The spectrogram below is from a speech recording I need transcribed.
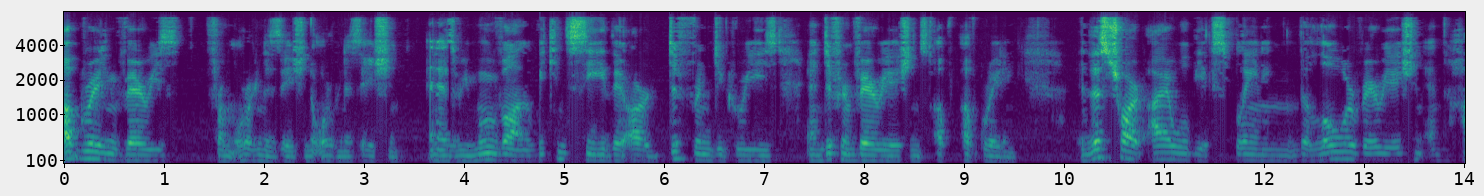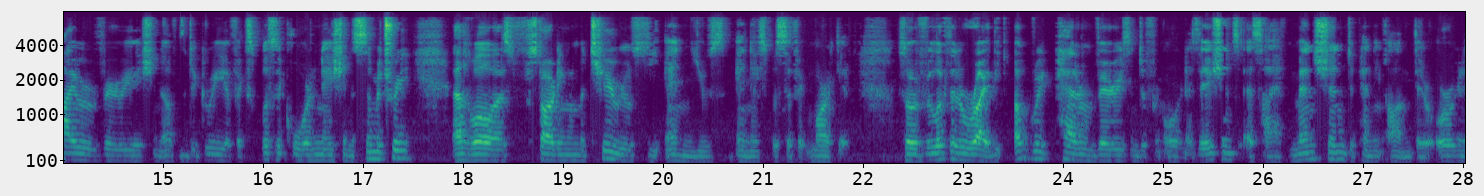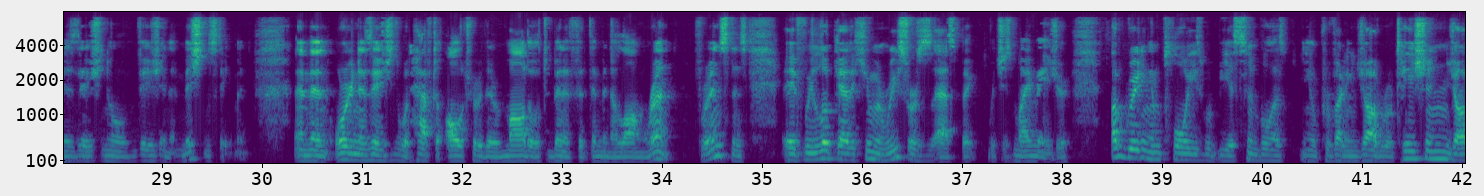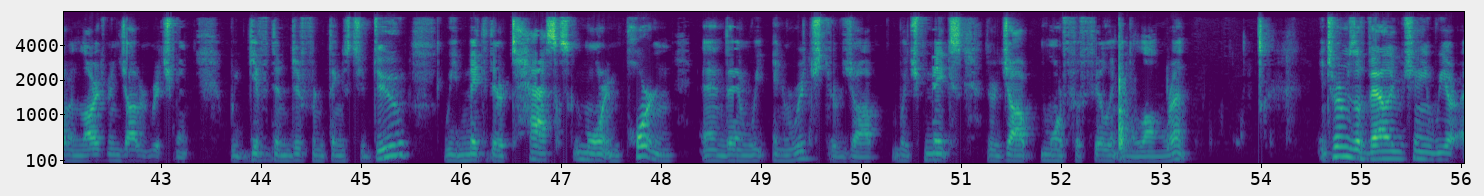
Upgrading varies from organization to organization and as we move on we can see there are different degrees and different variations of upgrading. In this chart, I will be explaining the lower variation and higher variation of the degree of explicit coordination symmetry, as well as starting materials the end use in a specific market. So if you look to the right, the upgrade pattern varies in different organizations, as I have mentioned, depending on their organizational vision and mission statement. And then organizations would have to alter their model to benefit them in the long run. For instance, if we look at a human resources aspect, which is my major, upgrading employees would be as simple as you know providing job rotation, job enlargement, job enrichment. We give them different things to do, we make their tasks more important, and then we enrich their job, which makes their job more fulfilling in the long run. In terms of value chain, we are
